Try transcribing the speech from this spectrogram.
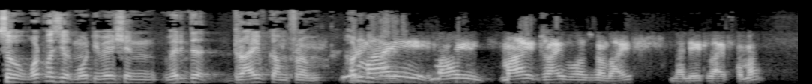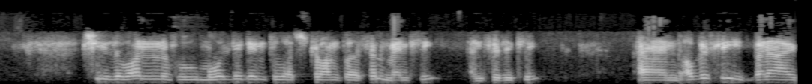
So, what was your motivation? Where did the drive come from? How did my, you manage? My, my drive was my wife, my late wife, Huma. She's the one who molded into a strong person mentally and physically. And obviously, when I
